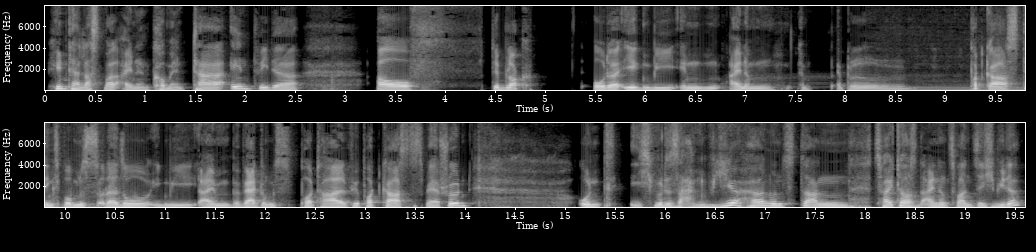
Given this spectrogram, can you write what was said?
hinterlasst mal einen Kommentar, entweder auf dem Blog oder irgendwie in einem Apple Podcast Dingsbums oder so, irgendwie einem Bewertungsportal für Podcasts, das wäre schön. Und ich würde sagen, wir hören uns dann 2021 wieder.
